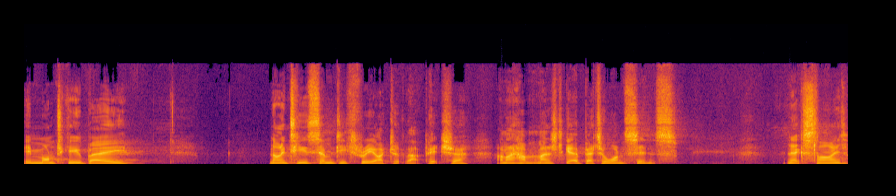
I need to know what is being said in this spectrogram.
in Montague Bay. 1973, I took that picture, and I haven't managed to get a better one since. Next slide.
